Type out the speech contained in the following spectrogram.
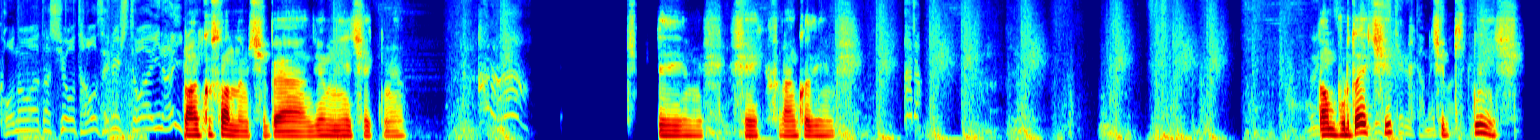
この私を倒せる人はいない Franco sandım çipi ha. Diyorum niye çekmiyor. değilmiş. Şey Franco değilmiş. Tam burada çip, çip gitmiş.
